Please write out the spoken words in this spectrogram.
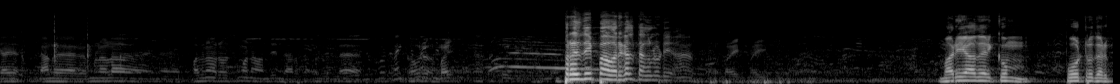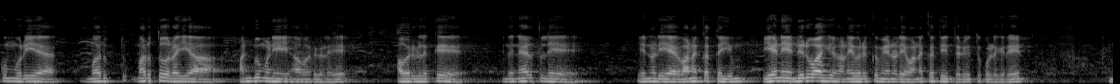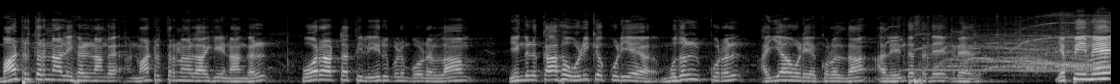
நாங்கள் ரொம்ப நாளாக பதினாறு நான் வந்து இந்த அரசு பிரதீப் அவர்கள் தங்களுடைய மரியாதைக்கும் போற்றுவதற்கும் உரிய மருத்து மருத்துவர் ஐயா அன்புமணி அவர்களே அவர்களுக்கு இந்த நேரத்தில் என்னுடைய வணக்கத்தையும் ஏனைய நிர்வாகிகள் அனைவருக்கும் என்னுடைய வணக்கத்தையும் தெரிவித்துக் கொள்கிறேன். மாற்றுத்திறனாளிகள் நாங்கள் மாற்றுத்திறனாளாகிய நாங்கள் போராட்டத்தில் ஈடுபடும் போதெல்லாம் எங்களுக்காக ஒழிக்கக்கூடிய முதல் குரல் ஐயாவுடைய குரல் தான் அதில் எந்த சந்தேகம் கிடையாது. எப்பயுமே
